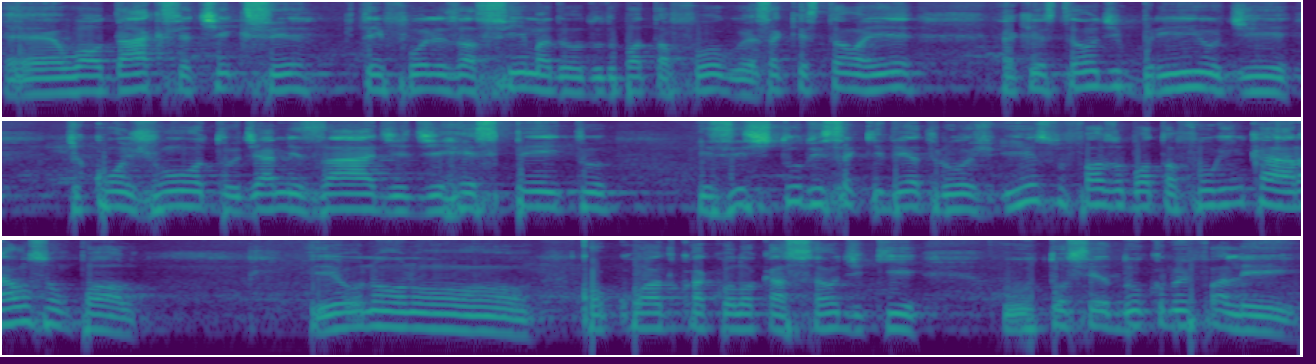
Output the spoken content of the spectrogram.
É, o Aldax já tinha que ser, que tem folhas acima do, do, do, Botafogo. Essa questão aí é questão de brilho, de, de conjunto, de amizade, de respeito. Existe tudo isso aqui dentro hoje. Isso faz o Botafogo encarar o São Paulo. Eu não, não concordo com a colocação de que o torcedor, como eu falei,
